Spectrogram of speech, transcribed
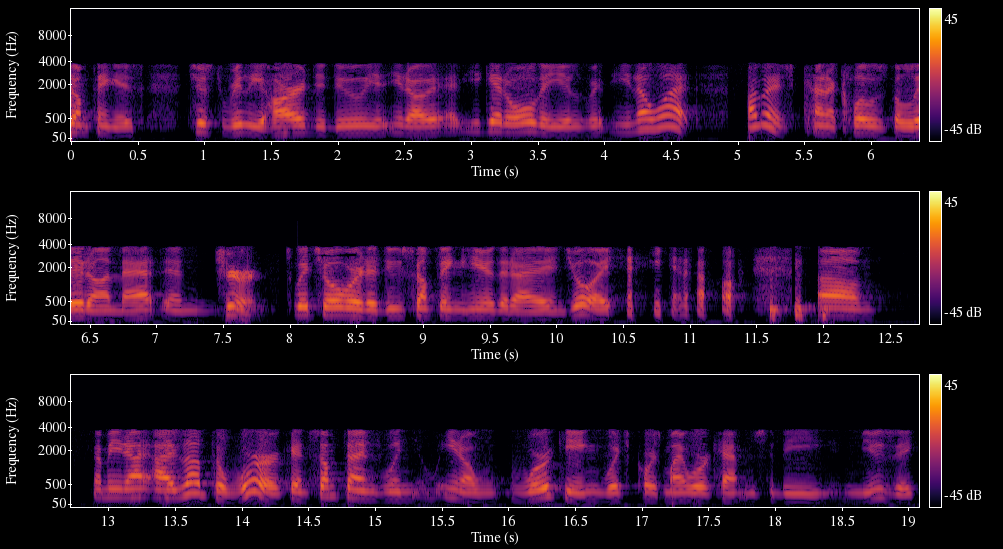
something is just really hard to do. You, you know you get older you you know what? I'm going to kind of close the lid on that and sure. switch over to do something here that i enjoy you know? Um i mean i i love to work and sometimes when you know working which of course my work happens to be music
